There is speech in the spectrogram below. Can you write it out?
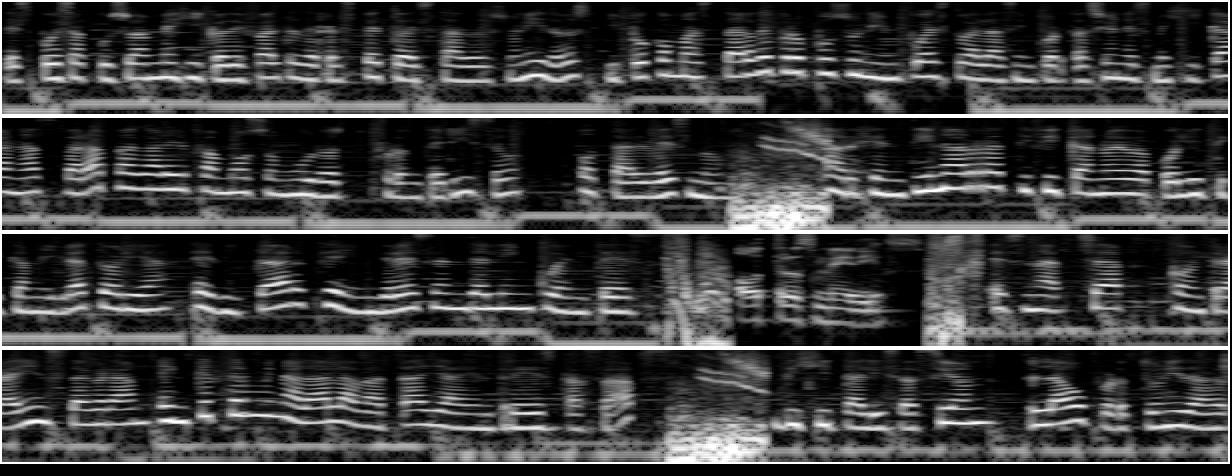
Después acusó a México de falta de respeto a Estados Unidos y poco más tarde propuso un impuesto a las importaciones mexicanas para pagar el famoso muro fronterizo o tal vez no. Argentina ratifica nueva política migratoria, evitar que ingresen delincuentes. Otros medios. Snapchat contra Instagram. ¿En qué terminará la batalla entre estas apps? Digitalización, la oportunidad.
